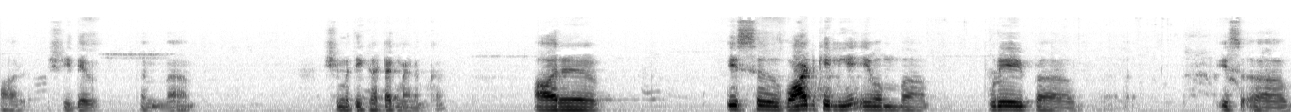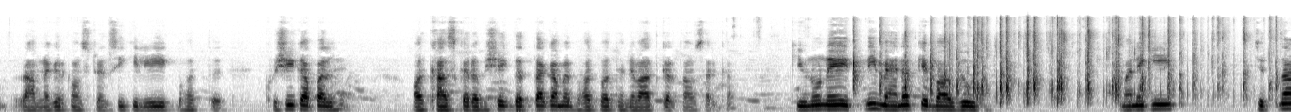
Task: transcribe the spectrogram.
और श्री देव श्रीमती घटक मैडम का। और इस वार्ड के लिए एवं पूरे इस रामनगर कॉन्स्टिट्यूंसी के लिए एक बहुत खुशी का पल है और खासकर अभिषेक दत्ता का मैं बहुत बहुत धन्यवाद करता हूँ सर का कि उन्होंने इतनी मेहनत के बावजूद माने कि जितना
